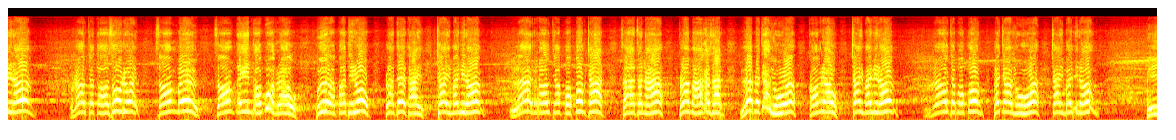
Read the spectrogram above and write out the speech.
พี่น้อง เราจะต่อสู้ด้วยสองมือสองตีนของพวกเรา เพื่อปฏิรูปประเทศไทย ใช่ไหมพี่น้อง และเราจะปกป้องชาติ ศาสนาพระมหากษัตริย์ และพระเจ้าอยู่หัวของเราใช่ไหมพี่น้อง เราจะปกป้องพระเจ้าอยู่หัว ใช่ไหมพี่น้อง พี่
